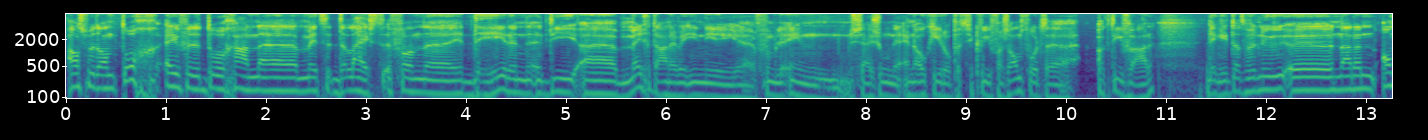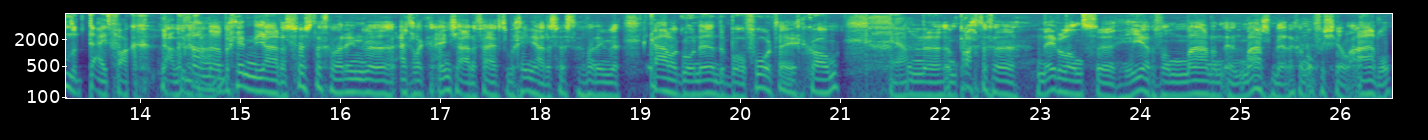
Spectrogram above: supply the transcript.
als we dan toch even doorgaan met de lijst van de heren die meegedaan hebben in die Formule 1 En ook hier op het circuit van Zandvoort uh, actief waren. Denk ik dat we nu uh, naar een ander tijdvak ja, we kunnen gaan. gaan. begin jaren 60, waarin we eigenlijk eind jaren 50, begin jaren 60, waarin we Karel Gournet de Beaufort tegenkomen. Ja. Een, uh, een, prachtige Nederlandse heer van Maren en Maarsberg, een officieel adel.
